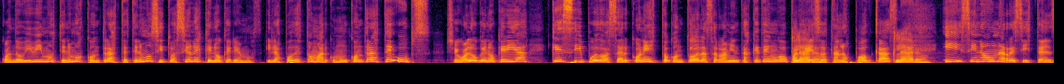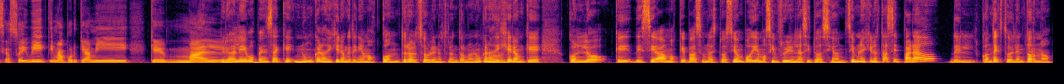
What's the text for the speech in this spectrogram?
cuando vivimos tenemos contrastes, tenemos situaciones que no queremos y las podés tomar como un contraste, ups, llegó algo que no quería, ¿qué sí puedo hacer con esto, con todas las herramientas que tengo? Para Claro. eso están los podcasts. Claro. Y si no, una resistencia, soy víctima porque a mí, que mal... Pero Ale, vos pensás que nunca nos dijeron que teníamos control sobre nuestro entorno, nunca nos dijeron que con lo que deseábamos que pase una situación podíamos influir en la situación. Siempre nos dijeron, estás separado del contexto, del entorno.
